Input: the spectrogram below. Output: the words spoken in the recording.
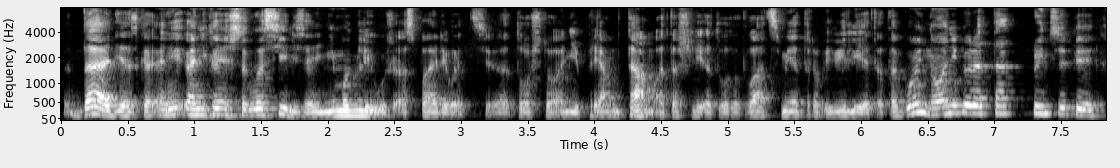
да, дескать, они, они, конечно, согласились, они не могли уже оспаривать э, то, что они прям там отошли от вот 20 метров и вели этот огонь, но они говорят, так, в принципе,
